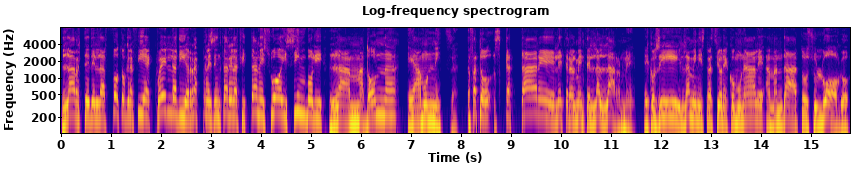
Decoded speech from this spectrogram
L'arte della fotografia è quella di rappresentare la città nei suoi simboli, la Madonna e Amunniz ha fatto scattare letteralmente l'allarme e così l'amministrazione comunale ha mandato sul luogo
